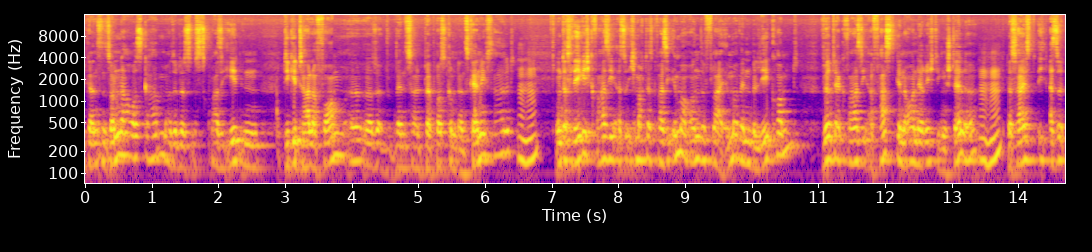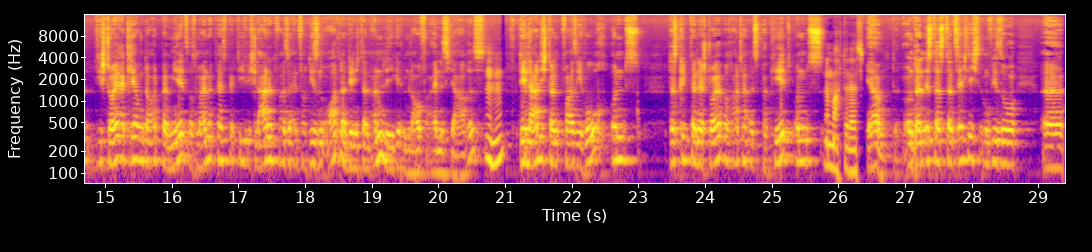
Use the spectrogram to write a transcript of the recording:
die ganzen Sonderausgaben. Also das ist quasi eh in digitaler Form. Äh, also wenn es halt per Post kommt, dann scanne ich es halt. Mhm. Und das lege ich quasi, also ich mache das quasi immer on the fly. Immer wenn ein Beleg kommt, wird er quasi erfasst genau an der richtigen Stelle. Mhm. Das heißt, also die Steuererklärung dauert bei mir jetzt aus meiner Perspektive, ich lade quasi einfach diesen Ordner, den ich dann anlege im Laufe eines Jahres, mhm. den lade ich dann quasi hoch und das kriegt dann der Steuerberater als Paket und dann macht er das. Ja, und dann ist das tatsächlich irgendwie so, äh,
